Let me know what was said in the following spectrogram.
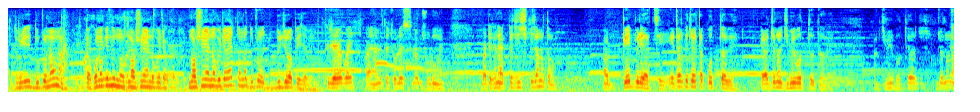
তো তুমি যদি দুটো নাও না, তখনও কিন্তু নশো নিরানব্বই টাকা, নশো নিরানব্বই টাকায় তোমরা দুটো দু জোড়া পেয়ে যাবে। তো যাই হোক ভাই ফাইনালি তো চলে এসেছিলাম শোরুমে বাট এখানে একটা জিনিস কি জানো তো? আর পেট বেড়ে যাচ্ছে। এটার কিছু একটা করতে হবে। এটার জন্য জিমি ভর্তি হতে হবে। জিমি ভর্তি হওয়ার জন্য না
